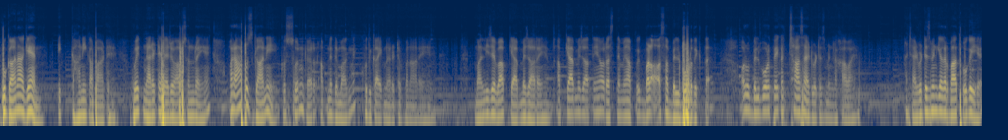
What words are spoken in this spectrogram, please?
वो गाना अगेन एक कहानी का पार्ट है। वो एक नैरेटिव है जो आप सुन रहे हैं, और आप उस गाने को सुनकर अपने दिमाग में खुद का एक नैरेटिव बना रहे हैं। मान लीजिए अब आप कैब में जा रहे हैं। आप कैब में जाते हैं, और रास्ते में आपको एक बड़ा सा बिलबोर्ड दिखता है, और वो बिलबोर्ड पे एक अच्छा सा एडवर्टाइजमेंट रखा हुआ है। अच्छा एडवर्टाइजमेंट की अगर बात हो गई है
